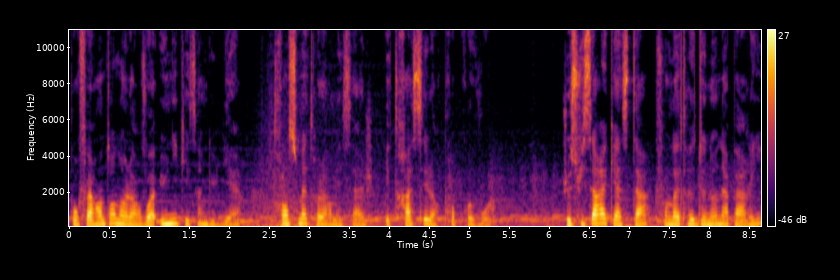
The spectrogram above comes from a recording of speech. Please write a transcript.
pour faire entendre leur voix unique et singulière, transmettre leur message et tracer leur propre voix. Je suis Sarah Casta, fondatrice de Nona Paris,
